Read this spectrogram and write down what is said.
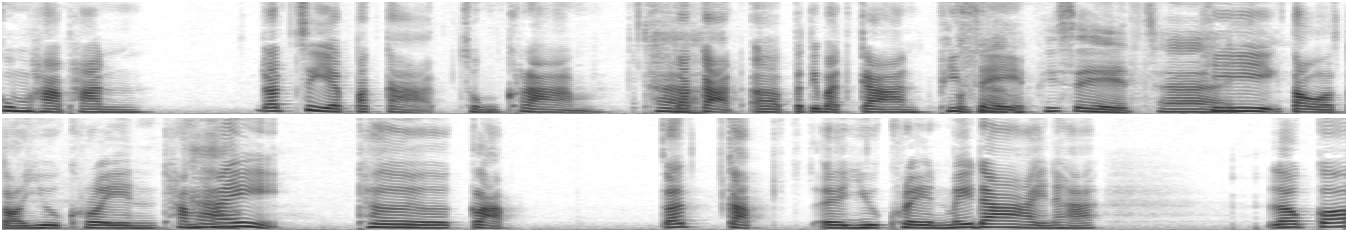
กุมภาพันธ์รัสเซียประกาศสงครามค่ะประกาศเอ่อปฏิบัติการพิเศษพิเศษใช่ที่ต่อต่อยูเครนทำค่ะให้เธอกลับก็กลับเอ่อ ยูเครนไม่ได้นะคะ แล้วก็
